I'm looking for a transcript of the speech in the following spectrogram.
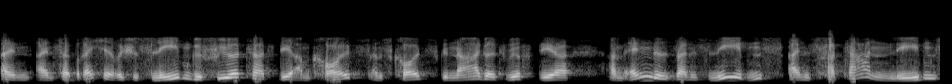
ein, ein verbrecherisches Leben geführt hat, der am Kreuz, ans Kreuz genagelt wird, der am Ende seines Lebens, eines fatalen Lebens,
